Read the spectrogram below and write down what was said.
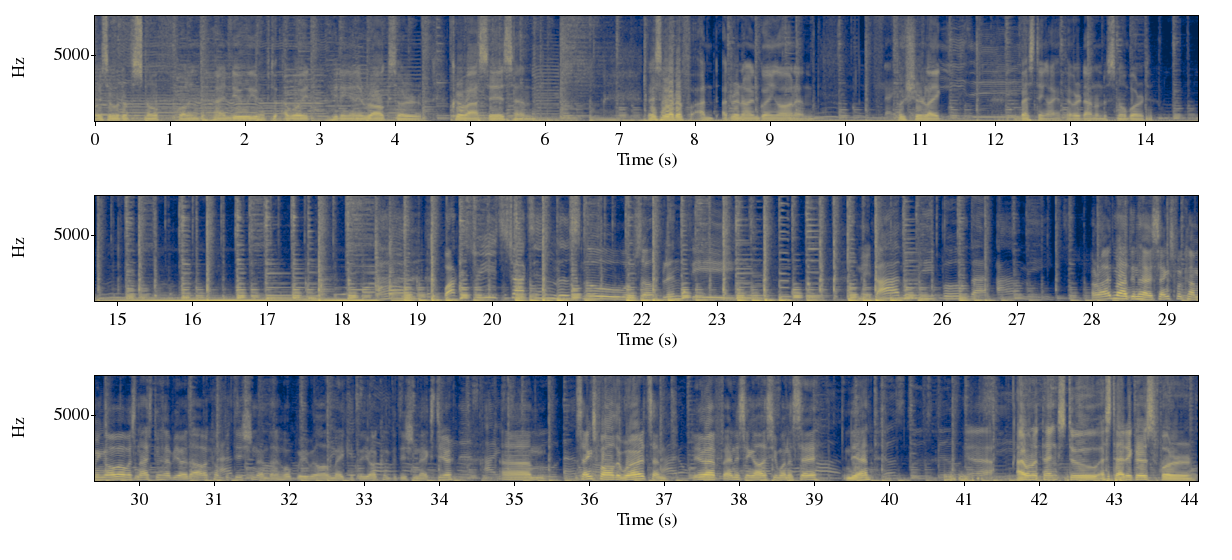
there's a lot of snow falling behind you you have to avoid hitting any rocks or crevasses and there's a lot of ad- adrenaline going on and for sure like the best thing I have ever done on the snowboard. Right, Martin, hey, thanks for coming over. It was nice to have you at our competition, and I hope we will all make it to your competition next year. Um, thanks for all the words, and do you have anything else you want to say in the end? Yeah, I want to thanks to Aestheticers for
